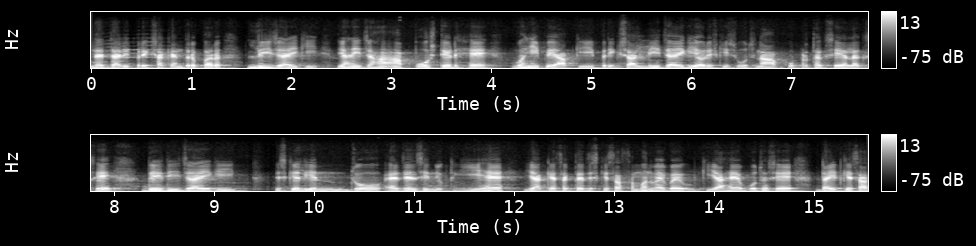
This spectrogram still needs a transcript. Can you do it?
निर्धारित परीक्षा केंद्र पर ली जाएगी। यानी जहाँ आप पोस्टेड है, वहीं पर आपकी परीक्षा ली जाएगी और इसकी सूचना आपको पृथक से अलग से दे दी जाएगी। इसके लिए जो एजेंसी नियुक्त की है, या कह सकते हैं जिसके साथ समन्वय किया है, वो जैसे डाइट के साथ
